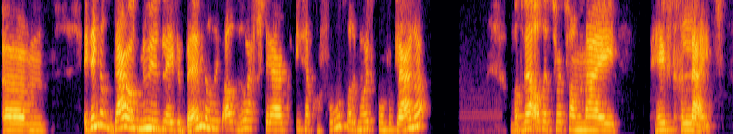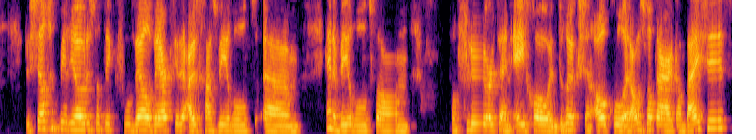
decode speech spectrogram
Um, ik denk dat ik daar ook nu in het leven ben, dat ik altijd heel erg sterk iets heb gevoeld wat ik nooit kon verklaren. Wat wel altijd een soort van mij heeft geleid. Dus zelfs in periodes dat ik bijvoorbeeld wel werkte in de uitgaanswereld. Um, en een wereld van van flirten en ego en drugs en alcohol en alles wat daar dan bij zit.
